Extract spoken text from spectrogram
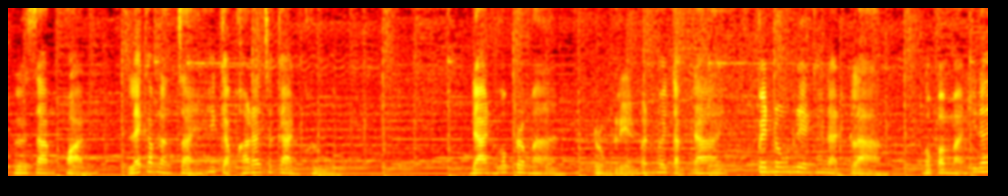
เพื่อสร้างขวัญและกำลังใจให้กับข้าราชการครู ด้านงบประมาณ โรงเรียนบ้านห้วยตักได้ เป็นโรงเรียนขนาดกลางงบประมาณที่ได้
